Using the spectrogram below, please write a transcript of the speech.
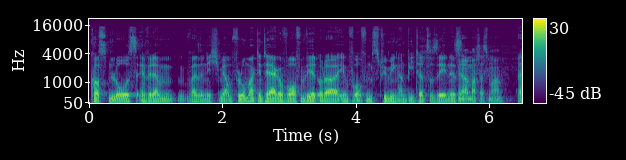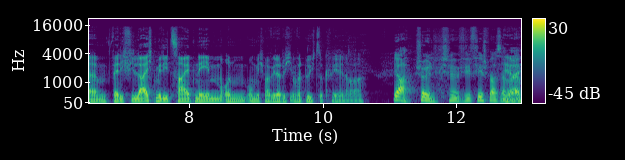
kostenlos, entweder, weiß ich nicht, mehr am Flohmarkt hinterhergeworfen wird oder irgendwo auf einem Streaming-Anbieter zu sehen ist. Ja, mach das mal. Ähm, Werde ich vielleicht mir die Zeit nehmen, um, um mich mal wieder durch irgendwas durchzuquälen, aber. Ja, schön, schön, viel, viel Spaß dabei. Ja.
